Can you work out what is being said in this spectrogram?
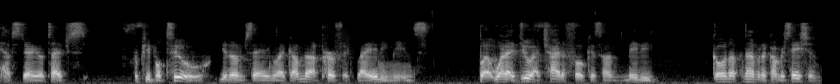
have stereotypes for people too. You know what I'm saying? Like, I'm not perfect by any means. But what I do, I try to focus on maybe going up and having a conversation,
